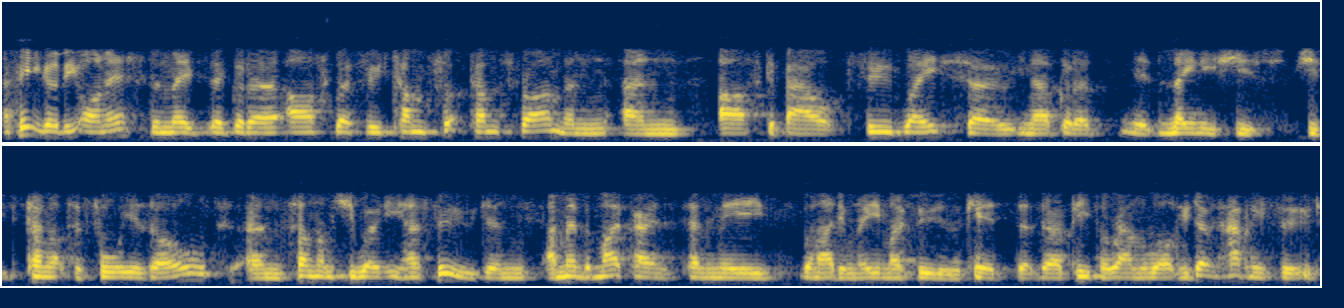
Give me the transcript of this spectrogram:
I think you've got to be honest, and they've, they've got to ask where food comes comes from, and and ask about food waste. So you know, I've got a Lainey. She's she's coming up to four years old, and sometimes she won't eat her food. And I remember my parents telling me when I didn't want to eat my food as a kid that there are people around the world who don't have any food,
